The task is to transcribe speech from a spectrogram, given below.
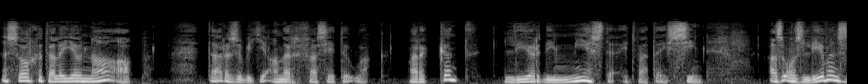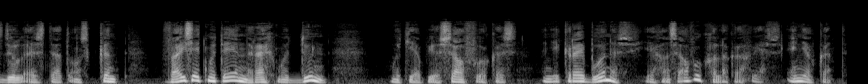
en sorg dat hulle jou naap. Daar is 'n bietjie ander fasette ook. Maar 'n kind leer die meeste uit wat hy sien. As ons lewensdoel is dat ons kind wysheid moet hê en reg moet doen, moet jy op jouself fokus en jy kry bonus. Jy gaan self ook gelukkig wees en jou kind.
